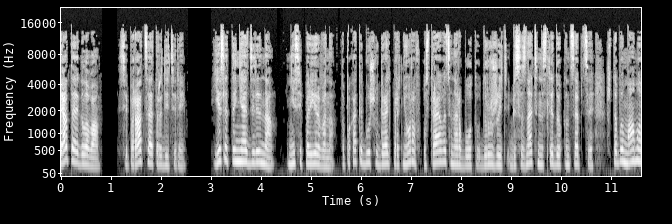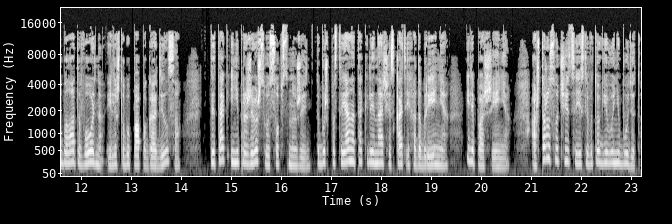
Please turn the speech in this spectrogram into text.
Пятая глава. Сепарация от родителей. Если ты не отделена, не сепарирована, то пока ты будешь выбирать партнеров, устраиваться на работу, дружить, бессознательно следуя концепции, чтобы мама была довольна или чтобы папа гордился, ты так и не проживешь свою собственную жизнь. Ты будешь постоянно так или иначе искать их одобрения или поощрения. А что же случится, если в итоге его не будет?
